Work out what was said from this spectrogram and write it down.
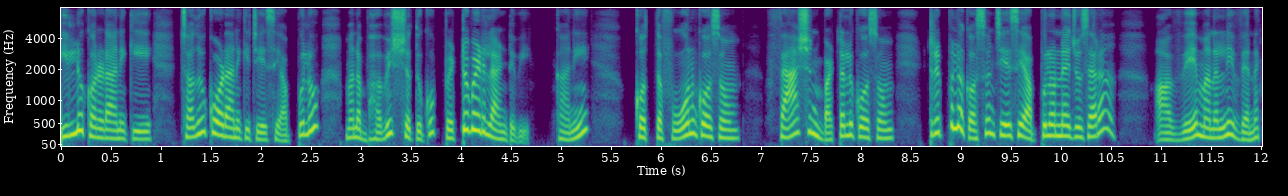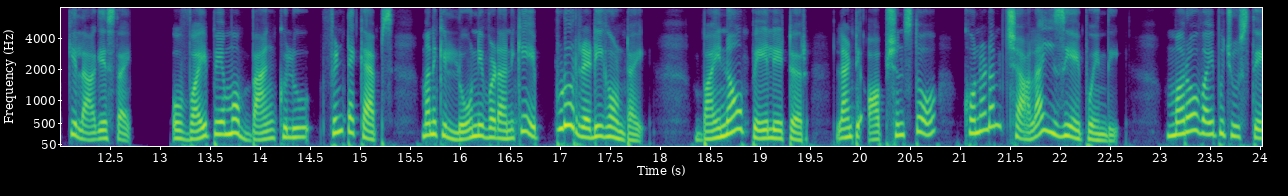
ఇల్లు కొనడానికి చదువుకోవడానికి చేసే అప్పులు మన భవిష్యత్తుకు పెట్టుబడి లాంటివి. కానీ కొత్త ఫోన్ కోసం ఫ్యాషన్ బట్టల కోసం ట్రిప్పుల కోసం చేసే అప్పులున్నాయి చూసారా? అవే మనల్ని వెనక్కి లాగేస్తాయి. ఓ వైపేమో బ్యాంకులు ఫిన్టెక్ యాప్స్ మనకి లోన్ ఇవ్వడానికి ఎప్పుడూ రెడీగా ఉంటాయి. బైనౌ పే లేటర్ లాంటి ఆప్షన్స్తో కొనడం చాలా ఈజీ అయిపోయింది. మరోవైపు చూస్తే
